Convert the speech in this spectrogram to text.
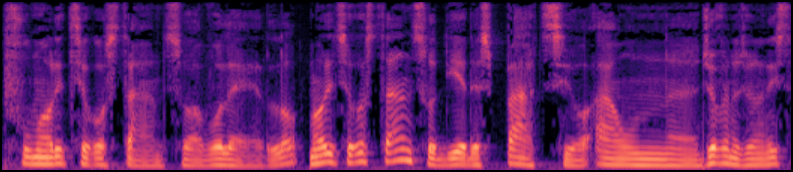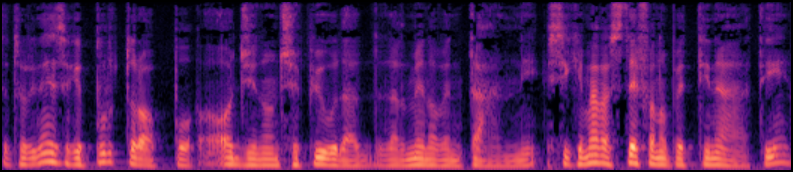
fu Maurizio Costanzo a volerlo. Maurizio Costanzo diede spazio a un giovane giornalista torinese che purtroppo oggi non c'è più da, da almeno vent'anni. Si chiamava Stefano Pettinati,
